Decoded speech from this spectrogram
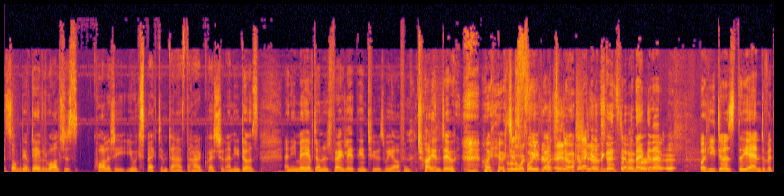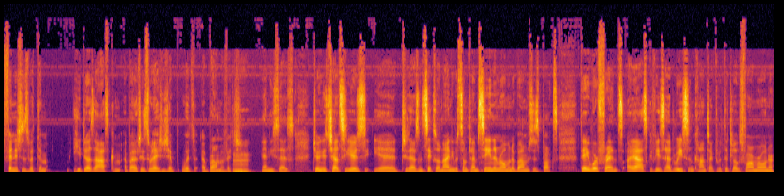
Somebody of David Walsh's quality, you expect him to ask the hard question, and he does. And he may have done it very late in the interview, as we often try and do, just before you go out the door, get the good Stuff and and then then get out. But he does. The end of it finishes with him. He does ask him about his relationship with Abramovich, Mm. and he says during his Chelsea years, uh, 2006 or 9, he was sometimes seen in Roman Abramovich's box. They were friends. I ask if he's had recent contact with the club's former owner.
